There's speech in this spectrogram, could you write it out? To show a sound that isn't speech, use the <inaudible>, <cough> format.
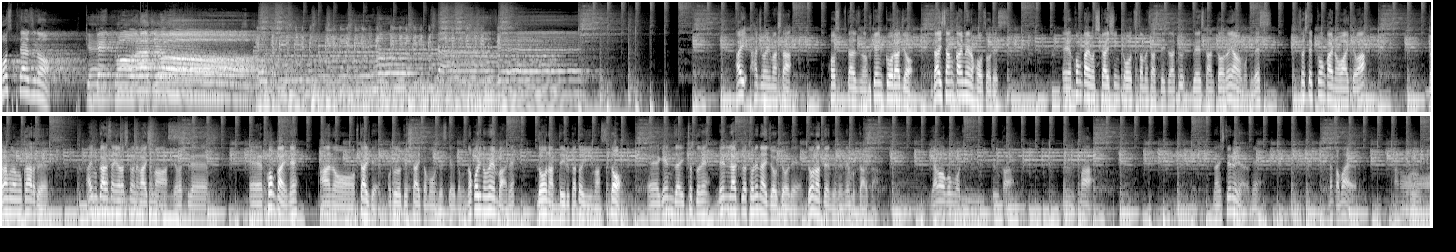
ホスピタルズの不健康ラジオ。はい始まりました。ホスピタルズの不健康ラジオ。第3回目の放送です、えー今回も司会進行を務めさせていただくベース担当の山本です。そして今回のお相手はドラムの向原です。はい、向原さんよろしくお願いします。よろしくです。えー今回ね、あのー、二人でお届けしたいと思うんですけれども、残りのメンバーね、どうなっているかと言いますと、えー現在ちょっとね、連絡が取れない状況で、どうなってるんですよね、向原さん。山ごもりというか、うん。まあ、何してるんやろね。なんか前、あのー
